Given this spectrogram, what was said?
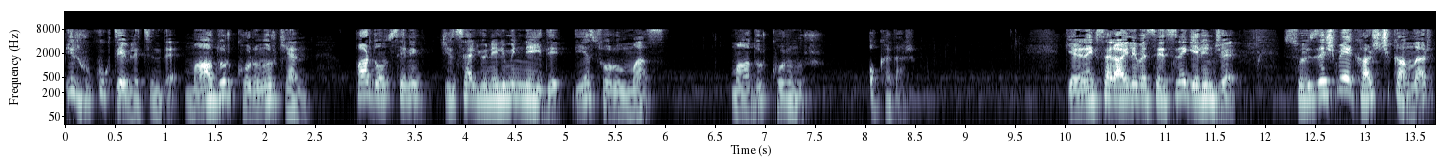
Bir hukuk devletinde mağdur korunurken pardon senin cinsel yönelimin neydi diye sorulmaz. Mağdur korunur. O kadar. Geleneksel aile meselesine gelince sözleşmeye karşı çıkanlar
